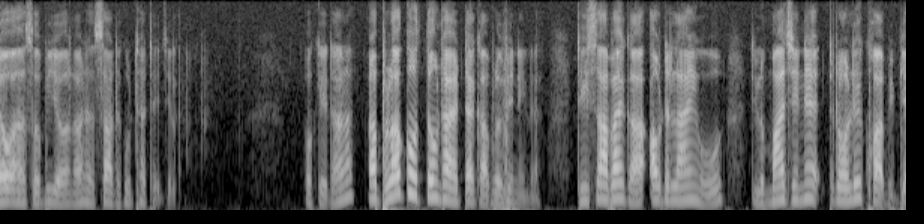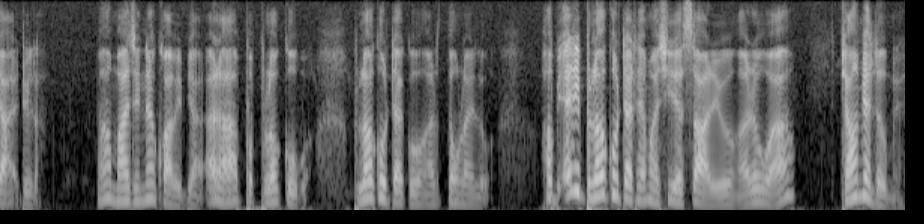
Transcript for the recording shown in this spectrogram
log in ဆိုပြီးရောနောက်ထပ်စတစ်ခုထပ်ထည့်ကြည့်လိုက် okay ဒါနော်အဲ့ block code သုံးထားတဲ့ tag ကဘယ်လိုဖြစ်နေလဲ ဒီစာပိုက်က outline ကိုဒီလို margin နဲ့တော်တော်လေးခွာပြီးပြရတယ်တွေ့လားနော် margin နဲ့ခွာပြီးပြတယ်အဲ့ဒါ block code ပေါ့ block code tag ကိုငါတို့သုံးလိုက်လို့ဟုတ်ပြီအဲ့ဒီ block code tag ထဲမှာရှိတဲ့စာတွေကိုငါတို့ကပြောင်းပြလုပ်မယ်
